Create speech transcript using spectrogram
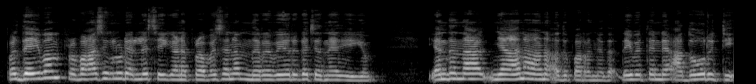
അപ്പോൾ ദൈവം പ്രവാചകരോട് എല്ലാം ചെയ്യുകയാണ് പ്രവചനം നിറവേറുക ചെന്നേ ചെയ്യും. എന്തെന്നാൽ ഞാനാണ് അത് പറഞ്ഞത്. ദൈവത്തിന്റെ അതോറിറ്റി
